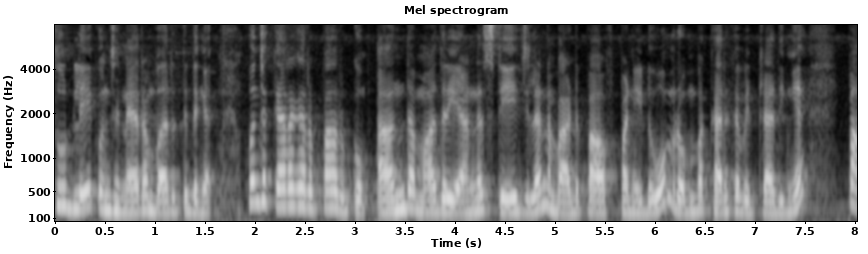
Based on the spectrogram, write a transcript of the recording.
சூட்லேயே கொஞ்சம் நேரம் வறுத்துடுங்க. கொஞ்சம் கரகரப்பாக இருக்கும். அந்த மாதிரியான ஸ்டேஜில் நம்ம அடுப்பை ஆஃப் பண்ணிவிடுவோம் ரொம்ப கருக விட்டுறாதீங்க. இப்போ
